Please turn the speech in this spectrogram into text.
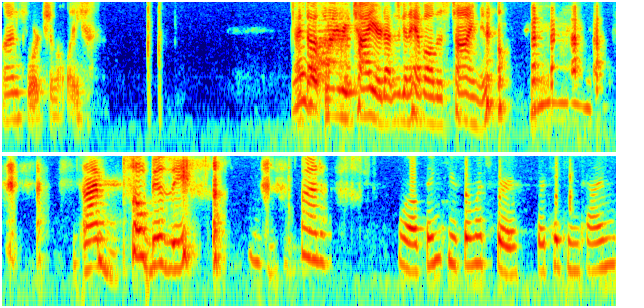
unfortunately. I thought when I retired, I was going to have all this time, you know. and I'm so busy. but well, thank you so much for for taking time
